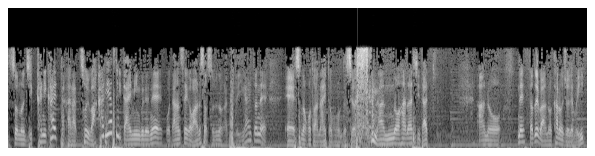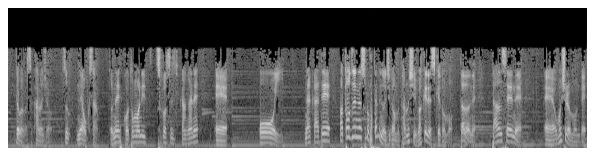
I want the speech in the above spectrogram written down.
その実家に帰ったから、そういう分かりやすいタイミングでね、こう男性が悪さするのが、意外とね、えー、そんなことはないと思うんですよ。何の話だっちゅう。あの、ね、例えばあの彼女でもいいと思います。彼女、ね、奥さんとね、子供に過ごす時間がね、えー、多い中で、まあ、当然ね、その二人の時間も楽しいわけですけども、ただね、男性ね、えー、面白いもんで、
